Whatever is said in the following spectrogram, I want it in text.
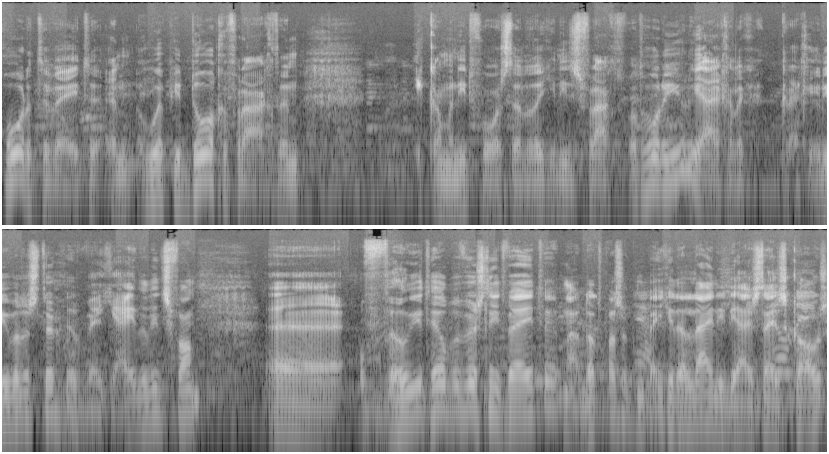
horen te weten en hoe heb je doorgevraagd. En ik kan me niet voorstellen dat je niet eens vraagt, wat horen jullie eigenlijk? Krijgen jullie wel een stuk? Weet jij er iets van? Eh, of wil je het heel bewust niet weten? Nou, dat was ook een beetje de lijn die hij steeds koos.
